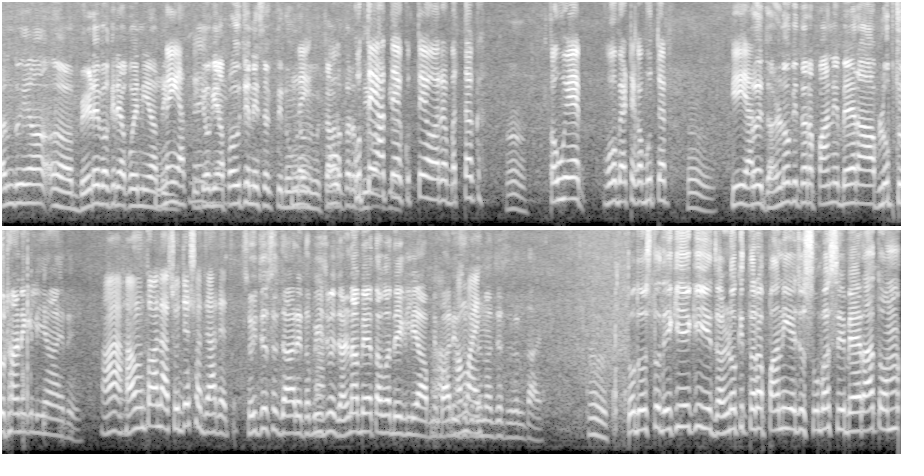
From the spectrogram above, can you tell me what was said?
परंतु यहाँ भेड़े बकरियाँ कोई नहीं आती। नहीं आती। क्योंकि यहाँ पहुँच ही नहीं सकती डूंगरों चारों तरफ़ कुत्ते आते हैं कुत्ते और बत्तख। हाँ। कौए वो बैठे कबूतर। हाँ ये तो आते ये झरनों की तरफ़ पानी बह रहा आप लुप्त उठाने के लिए आए थे। हाँ हम तो ना सुजेश्वर जा रहे थे। सुइजे से जा रहे थे बीच में झरना बहता हुआ देख लिया आपने हाँ, बारिश जैसे चलता है। हम्म, तो दोस्तों देखिए कि ये झरनों की तरफ़ पानी है जो सुबह से बह रहा है तो हम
